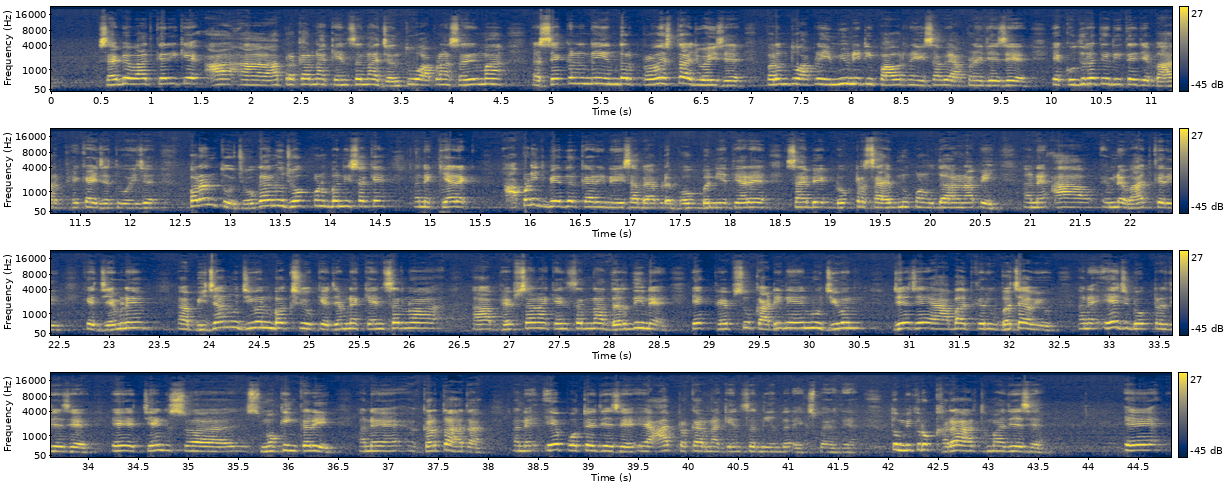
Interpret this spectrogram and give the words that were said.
સાહેબે વાત કરી કે આ આ પ્રકારના કેન્સરના જંતુઓ આપણા શરીરમાં સેકન્ડની અંદર પ્રવેશતા જ હોય છે, પરંતુ આપણે ઇમ્યુનિટી પાવરને હિસાબે આપણે જે છે, એ કુદરતી રીતે જે બહાર ફેંકાઈ જતું હોય છે. પરંતુ જોગાનું જોગ પણ બની શકે, અને ક્યારેક આપણી જ બેદરકારીને હિસાબે આપણે ભોગ બનીએ ત્યારે સાહેબ એક ડૉક્ટર સાહેબનું પણ ઉદાહરણ આપી અને આ એમને વાત કરી કે જેમણે આ બીજાનું જીવન બક્ષ્યું કે જેમણે કેન્સરના, આ ફેફસાના કેન્સરના દર્દીને એક ફેફસું કાઢીને એનું જીવન જે છે એ આબાદ કર્યું, બચાવ્યું. અને એ જ ડૉક્ટર જે છે એ ચેન સ્મોકિંગ કરી અને કરતા હતા. અને એ પોતે જે છે એ આ પ્રકારના કેન્સરની અંદર એક્સપાયર થયા. તો મિત્રો ખરા અર્થમાં જે છે એ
